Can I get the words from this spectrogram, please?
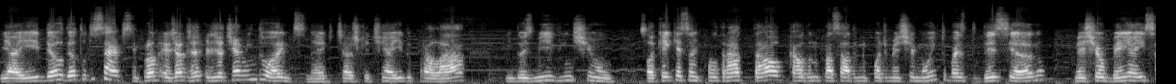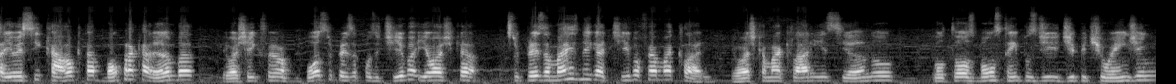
e aí deu, deu tudo certo. Assim, pronto, ele, já, ele já tinha vindo antes, né? Acho que ele tinha ido para lá em 2021. Só que em questão de contrato tal, o carro do ano passado não pode mexer muito, mas desse ano mexeu bem, aí saiu esse carro que tá bom pra caramba. Eu achei que foi uma boa surpresa positiva e eu acho que a surpresa mais negativa foi a McLaren. Eu acho que a McLaren esse ano voltou aos bons tempos de Deep Two Engine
